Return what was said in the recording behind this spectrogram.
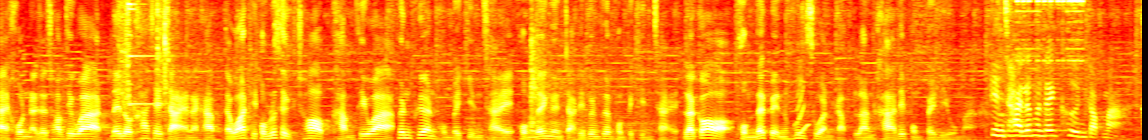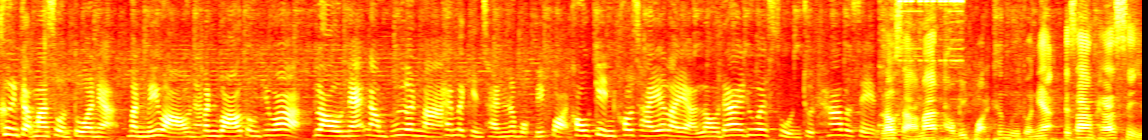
ลายๆคนอาจจะชอบที่ว่าได้ลดค่าใช้จ่ายนะครับ แต่ว่าที่ผมรู้สึกชอบคำที่ว่าเพื่อนๆ ผมไปกินใช้ ผมได้เงินจากที่เพื่อนๆ ผมไปกินใช้ แล้วก็ผมได้เป็นหุ้นส่วนกับร้านค้าที่ผมไปดีลมา กินใช้แล้วมันได้คืนกลับมาคืนกลับมาส่วนตัวเนี่ยมันไม่ว้าวนะ มันว้าวตรงที่ว่าเราแนะนำเพื่อนมาให้มากินใช้ในระบบ Big b o t เขากินเขาใช้อะไรอะเราได้ด้วย 0.5%เราสามารถเอาบิ๊กบอร์ดเครื่องมือตัวเนี้ยไปสร้างแพสซีฟ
